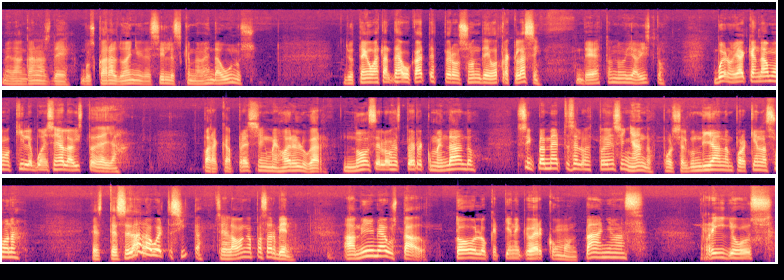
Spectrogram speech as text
Me dan ganas de buscar al dueño y decirles que me venda unos. Yo tengo bastantes aguacates, pero son de otra clase. De estos no había visto. Bueno, ya que andamos aquí, les voy a enseñar la vista de allá. Para que aprecien mejor el lugar. No se los estoy recomendando Simplemente se los estoy enseñando por si algún día andan por aquí en la zona. Este, se dan la vueltecita, se la van a pasar bien. A mí me ha gustado todo lo que tiene que ver con montañas, ríos,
